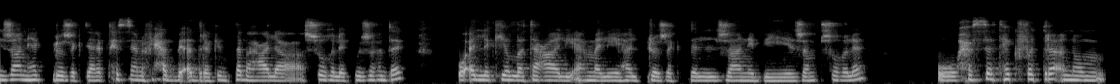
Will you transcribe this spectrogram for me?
إجاني هيك project يعني بتحسي إنه في حد بقدرك انتبه على شغلك وجهدك وقال لك يلا تعالي اعملي هال project الجانبي جنب شغلك. وحسيت هيك فترة إنه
